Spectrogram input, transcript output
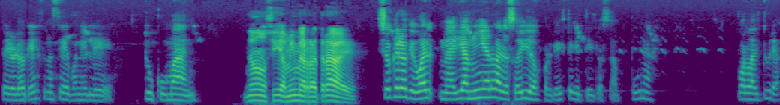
pero lo que es, no sé, ponerle Tucumán, No, sí, a mí me retrae. Yo creo que igual me haría mierda los oídos, porque viste que te los apuna por la altura.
